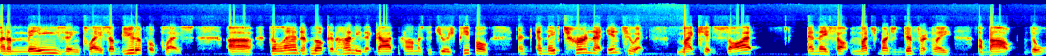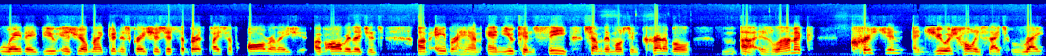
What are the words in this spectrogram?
an amazing place, a beautiful place, uh, the land of milk and honey that God promised the Jewish people, and, and they've turned that into it. My kids saw it, and they felt much, much differently about the way they view Israel. My goodness gracious, it's the birthplace of all religion, of all religions, of Abraham, and you can see some of the most incredible uh, Islamic Christian and Jewish holy sites right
